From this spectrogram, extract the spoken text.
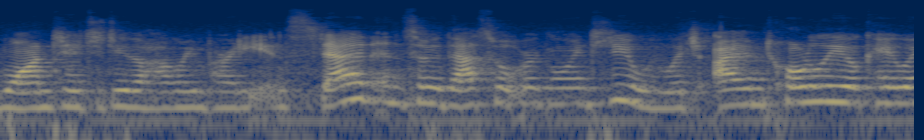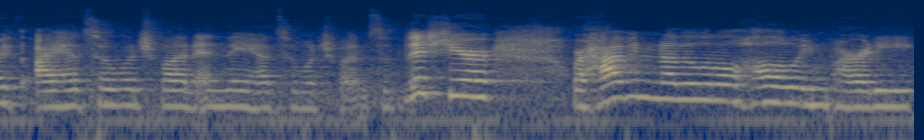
wanted to do the Halloween party instead, and so that's what we're going to do, which I'm totally okay with. I had so much fun, and they had so much fun. So this year, we're having another little Halloween party,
